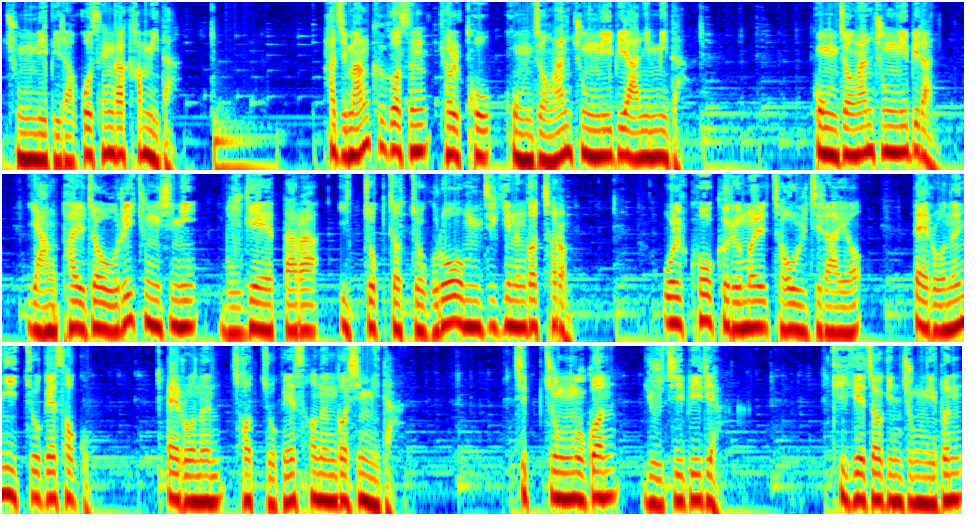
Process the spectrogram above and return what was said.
중립이라고 생각합니다. 하지만 그것은 결코 공정한 중립이 아닙니다. 공정한 중립이란 양팔 저울의 중심이 무게에 따라 이쪽 저쪽으로 움직이는 것처럼 옳고 그름을 저울질하여 때로는 이쪽에 서고 때로는 저쪽에 서는 것입니다. 집중무건 유지비략 기계적인 중립은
